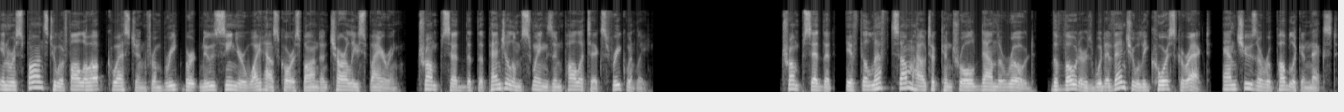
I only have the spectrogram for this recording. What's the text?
In response to a follow-up question from Breitbart News senior White House correspondent Charlie Spiering, Trump said that the pendulum swings in politics frequently. Trump said that if the left somehow took control down the road, the voters would eventually course correct and choose a Republican next.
